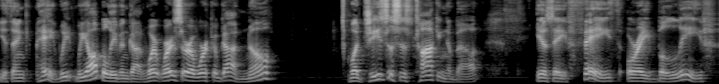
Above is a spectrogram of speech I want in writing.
you think, "Hey, we we all believe in God. Where, where's there a work of God?" No. What Jesus is talking about is a faith or a belief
